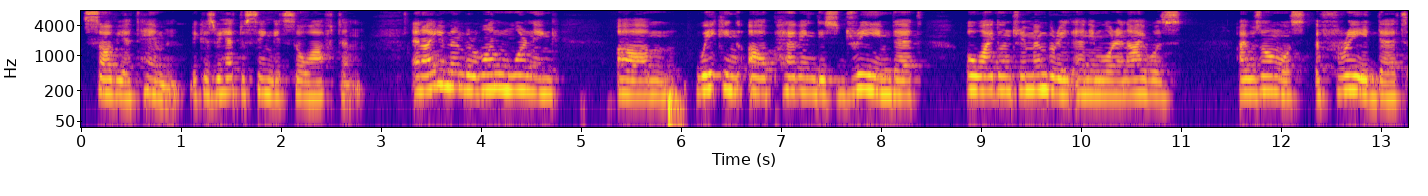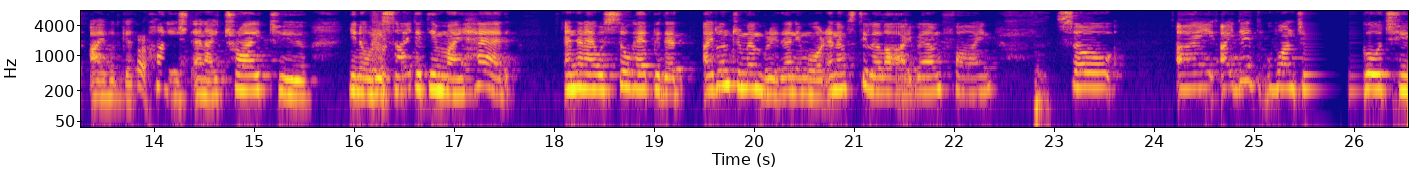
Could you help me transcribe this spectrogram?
Soviet hymn because we had to sing it so often. And I remember one morning um, waking up having this dream that, oh, I don't remember it anymore, and I was. I was almost afraid that I would get punished, and I tried to, you know, recite it in my head, and then I was so happy that I don't remember it anymore, and I'm still alive, and I'm fine. So I I did want to go to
